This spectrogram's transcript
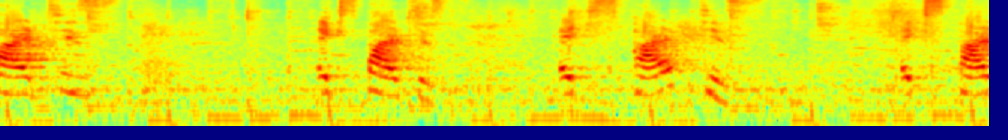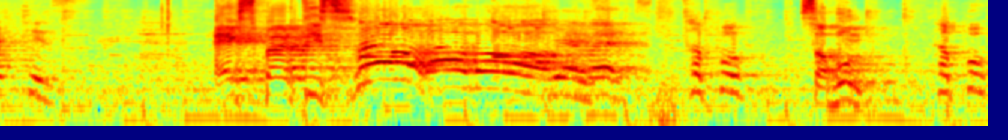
Ekspertiz. Ekspertiz. Ekspertiz. Ekspertiz. Ekspertiz. Bravo. Evet. Tapu. Sabun. Tapu.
